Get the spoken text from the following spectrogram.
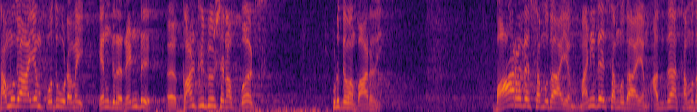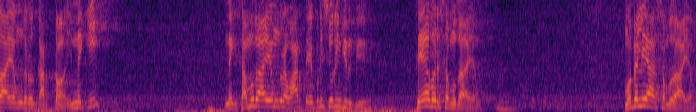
சமுதாயம் பொது உடைமை என்கிற ரெண்டு கான்ட்ரிபியூஷன் ஆஃப் வேர்ட்ஸ் கொடுத்தவன் பாரதி. பாரத சமுதாயம் மனித சமுதாயம் அதுதான் சமுதாயம்ங்கிறதுக்கு அர்த்தம். இன்னைக்கு இன்னைக்கு சமுதாயம்ங்கிற வார்த்தை எப்படி சுருங்கியிருக்கு? தேவர் சமுதாயம் முதலியார் சமுதாயம்.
